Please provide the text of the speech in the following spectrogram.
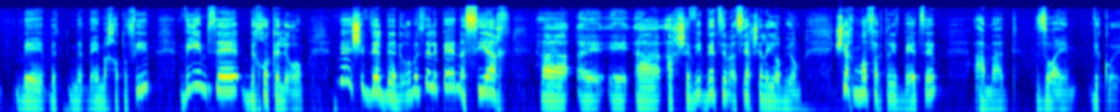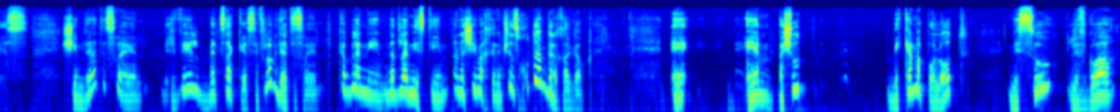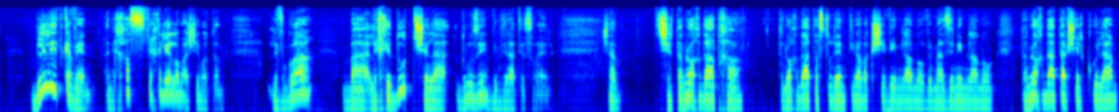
עם החטופים, ואם זה בחוק הלאום. ויש הבדל בין הנאום הזה לבין השיח העכשווי, בעצם השיח של היום-יום. שייח' מואפק טריף בעצם עמד, זועם וכועס, שמדינת ישראל, בשביל בצע כסף, לא מדינת ישראל, קבלנים, נדל"ניסטים, אנשים אחרים, שזכותם דרך אגב, אה, הם פשוט בכמה פעולות ניסו לפגוע בלי להתכוון, אני חס וחלילה לא מאשים אותם, לפגוע בלכידות של הדרוזים במדינת ישראל. עכשיו, שתנוח דעתך, תנוח דעת הסטודנטים המקשיבים לנו ומאזינים לנו, תנוח דעתם של כולם,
